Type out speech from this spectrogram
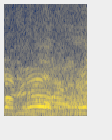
Flamengo!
